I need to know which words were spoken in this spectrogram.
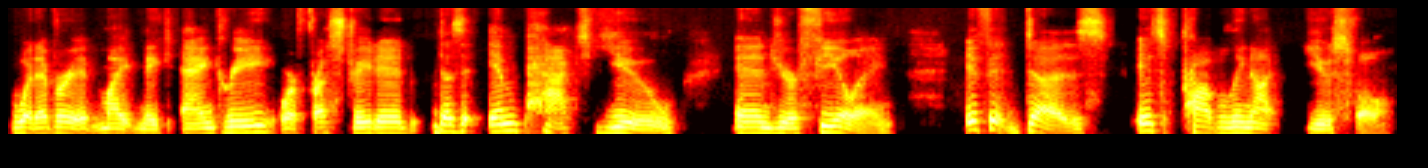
whatever it might make angry or frustrated? Does it impact you and your feeling? If it does, it's probably not useful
